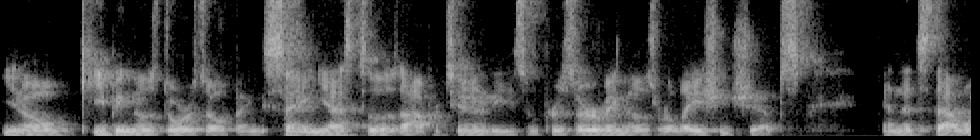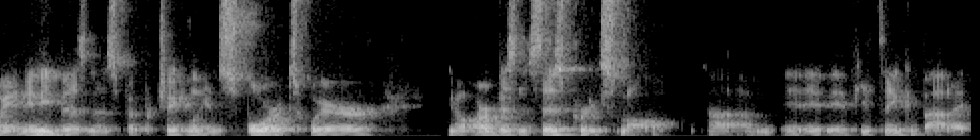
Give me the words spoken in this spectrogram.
you know keeping those doors open saying yes to those opportunities and preserving those relationships. And it's that way in any business but particularly in sports where you know our business is pretty small. Um, if you think about it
